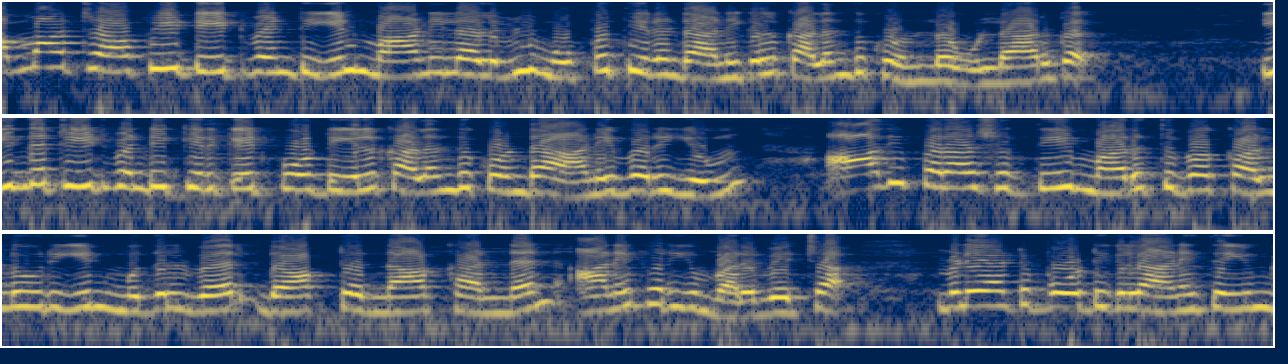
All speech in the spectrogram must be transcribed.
அம்மா டிராபி டி டுவெண்டியில் மாநில அளவில் முப்பத்தி இரண்டு அணிகள் கலந்து கொள்ள உள்ளார்கள். இந்த டி டுவெண்டி கிரிக்கெட் போட்டியில் கலந்து கொண்ட அனைவரையும் ஆதிபராசக்தி மருத்துவ கல்லூரியின் முதல்வர் டாக்டர் நா. கண்ணன் அனைவரையும் வரவேற்றார். விளையாட்டுப் போட்டிகள் அனைத்தையும்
